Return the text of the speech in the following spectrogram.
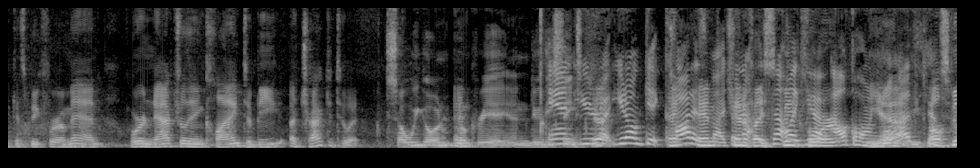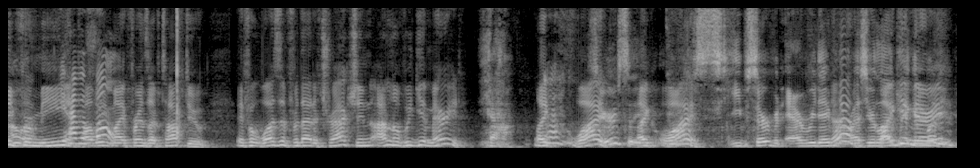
can speak for a man, we're naturally inclined to be attracted to it. So we go and procreate and do these And things. you're Yeah. you don't get And- caught as and- much. And not, if I it's not speak like you have for- alcohol in Yeah, your you I'll speak for it. me You and probably phone. my friends I've talked to. If it wasn't for that attraction, I don't know if we'd get married. yeah. Like why? Seriously. Like You why? just keep surfing every day for the rest of your why life. get making married? money.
